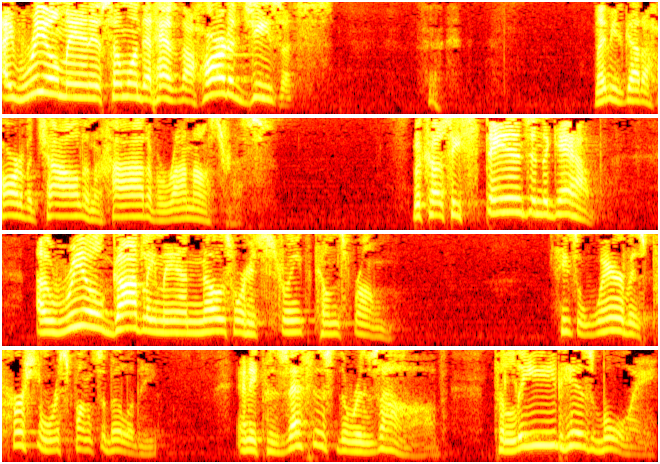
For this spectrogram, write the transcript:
A real man is someone that has the heart of Jesus. Maybe he's got a heart of a child and a hide of a rhinoceros. Because he stands in the gap. A real godly man knows where his strength comes from. He's aware of his personal responsibility. And he possesses the resolve to lead his boy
